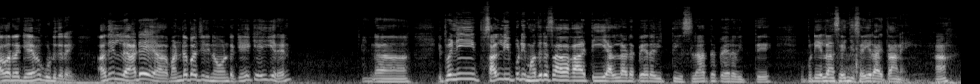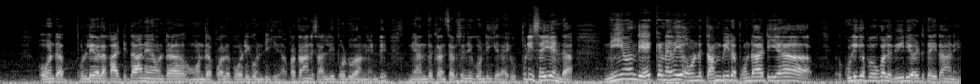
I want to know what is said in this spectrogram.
அவரை கேமை கொடுக்குறேன் அது இல்லை அடே மண்டபாச்சி நான் உன்ட்ட கே கேட்கிறேன். இப்போ நீ சல்லி இப்படி மதுரசாவை காட்டி அல்லாட பேரை வித்து இஸ்லாத்த பேரை வித்து இப்படி எல்லாம் செஞ்சு செய்கிறாய் தானே ஆ? உண்ட பிள்ளைகளை காட்டி தானே உண்ட உண்ட போல போடி கொண்டிக்கு அப்போ தானே சல்லி போடுவாங்கன்னு நீ அந்த கன்செப்ட் செஞ்சு கொண்டிக்கிறாய் இப்படி செய்யண்டா. நீ வந்து ஏற்கனவே உன்ன தம்பியிட பொண்டாட்டியா குளிக்க போகல வீடியோ எடுத்தை தானே.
